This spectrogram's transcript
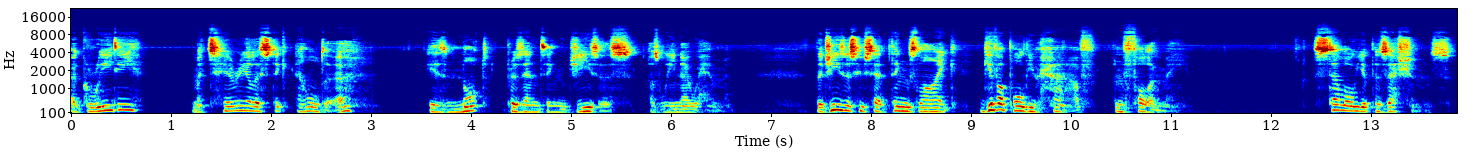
A greedy, materialistic elder is not presenting Jesus as we know him. The Jesus who said things like, Give up all you have and follow me. Sell all your possessions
